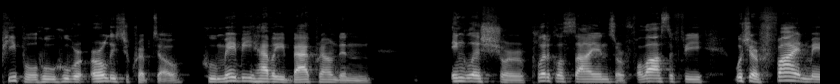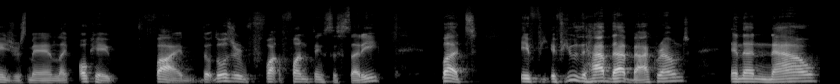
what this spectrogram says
people who who were early to crypto who maybe have a background in English or political science or philosophy, which are fine majors, man. Like, okay, fine. Th- those are fu- fun things to study. But if if you have that background and then now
